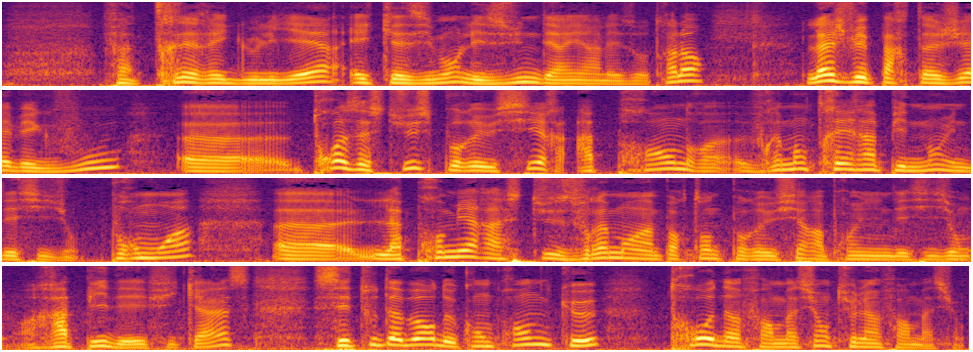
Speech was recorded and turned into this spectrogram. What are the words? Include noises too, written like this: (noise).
très régulière et quasiment les unes derrière les autres. Alors là, je vais partager avec vous trois astuces pour réussir à prendre vraiment très rapidement une décision. Pour moi, la première astuce vraiment importante pour réussir à prendre une décision rapide et efficace, c'est tout d'abord de comprendre que trop d'informations tue l'information.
